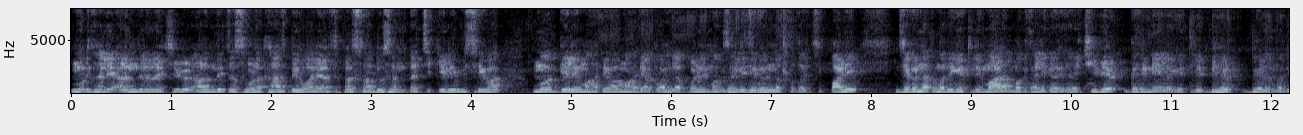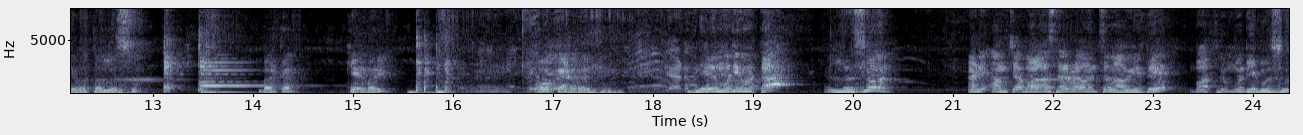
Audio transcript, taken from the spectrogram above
मग झाली आळंदीला जायची वेळ. आळंदीचा सोळा खास देवाले आसपास साधू संतांची केली सेवा. मग गेले महादेवा. महादेवात व्हायला बळे मग झाली जगन्नाथाची पाळी. जगन्नाथमध्ये घेतली माळ मग झाली घरी जायची वेळ घरी न्यायला घेतली भेळ भेळमध्ये होतं लसूण. बर का? केरबरी ओ हो, कॅडबरी. भेळमध्ये होता लसूण. आणि आमच्या बाळासाहेबरावांचं नाव घेते बाथरूममध्ये बसून.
